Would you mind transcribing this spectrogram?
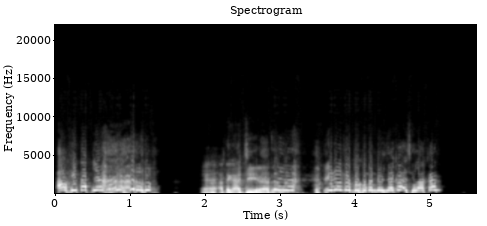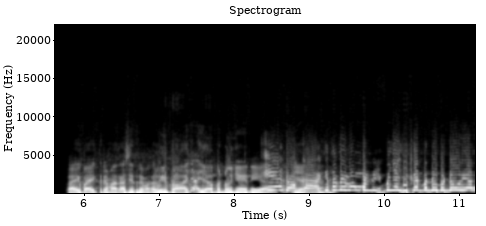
Alkitabnya. Eh, ate ngaji ya. ini untuk buku menunya kak, silakan. Baik, baik. Terima kasih, terima kasih. Wih, banyak ya menunya ini ya. Iya dong Iya. kak, kita memang men- menyajikan menu-menu yang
